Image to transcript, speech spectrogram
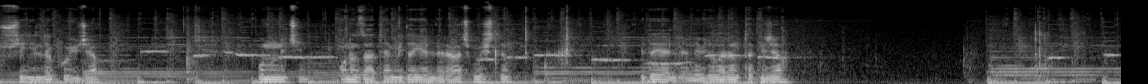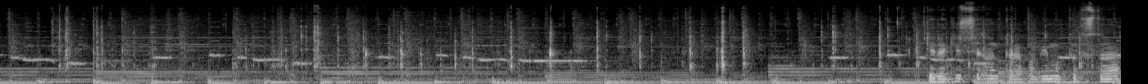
şu şekilde koyacağım. Bunun için ona zaten vida yerleri açmıştım. Vida yerlerine vidalarını takacağım. Gerekirse ön tarafa bir mıknatıs daha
